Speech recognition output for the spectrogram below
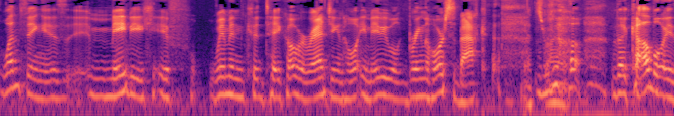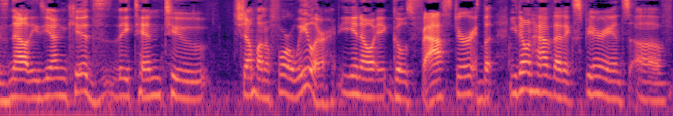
One thing is maybe if women could take over ranching in Hawaii, maybe we'll bring the horse back. That's right. the cowboys now, these young kids, they tend to jump on a four wheeler. You know, it goes faster, but you don't have that experience of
